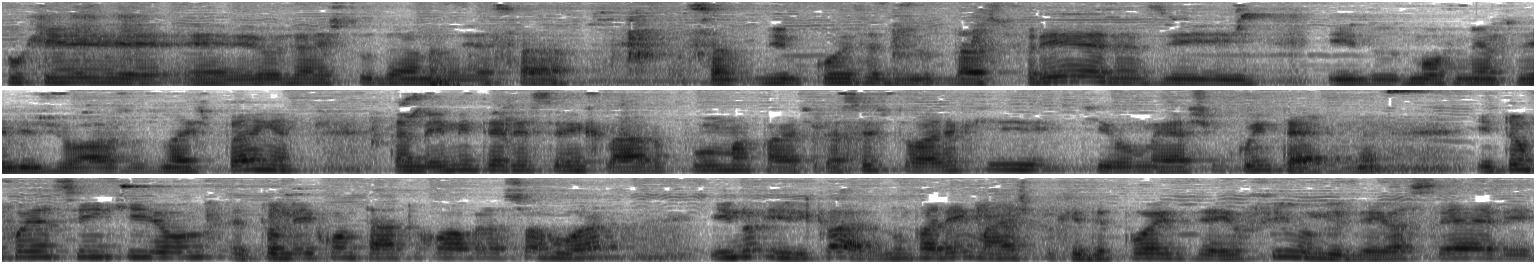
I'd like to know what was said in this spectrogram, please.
porque eh, eu já estudando essa, essa coisa de- das freiras e, e dos movimentos religiosos na Espanha, também me interessei, claro, por uma parte dessa história que, que o México integra. Né? Então foi assim que eu tomei contato com a obra Juana. E, no- e, claro, não parei mais, porque depois veio o filme, veio a série,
